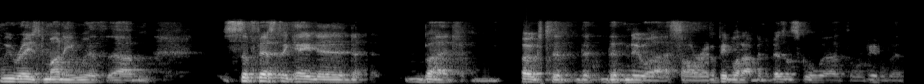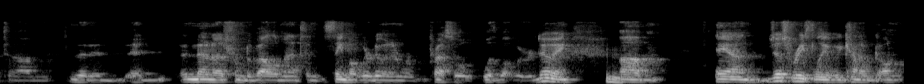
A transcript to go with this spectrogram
we raised money with um, sophisticated but folks that, that, that knew us already, people that I've been to business school with, or people that um, that had, had, known us from development and seen what we were doing and were impressed with, with what we were doing. Mm-hmm. Um, and just recently, we kind of gone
